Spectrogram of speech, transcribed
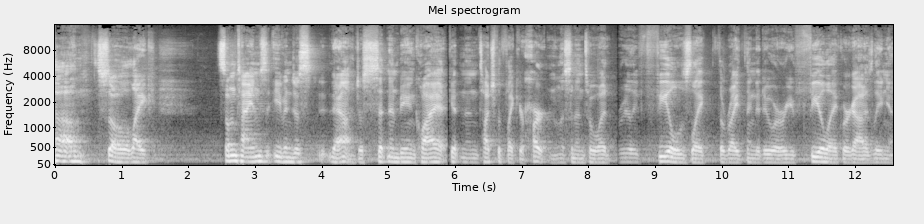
um, so like sometimes even just yeah just sitting and being quiet getting in touch with like your heart and listening to what really feels like the right thing to do or you feel like where god is leading you.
